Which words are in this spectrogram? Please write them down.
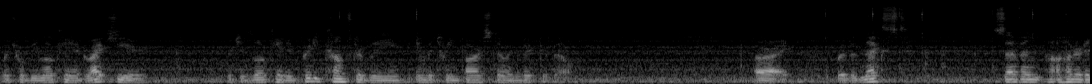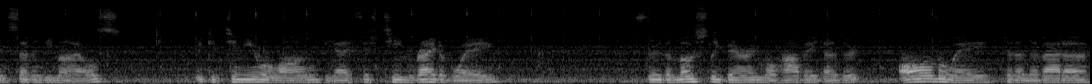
which will be located right here, which is located pretty comfortably in between Barstow and Victorville. Alright, for the next seven, 170 miles, we continue along the I-15 right-of-way through the mostly barren Mojave Desert all the way to the Nevada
